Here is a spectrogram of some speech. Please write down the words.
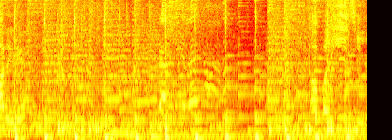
Bora, né? Tá aqui, legal. Rapazinho,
